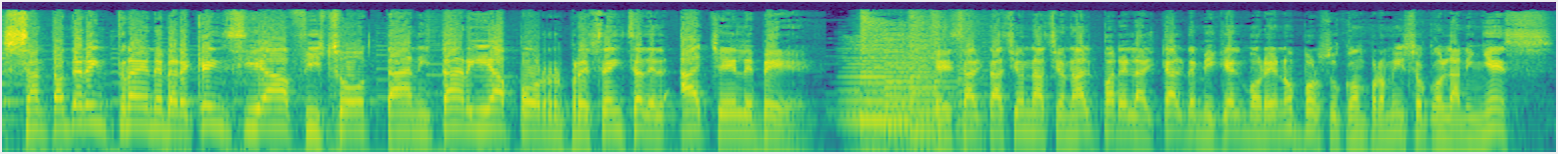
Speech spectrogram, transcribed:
Santander entra en emergencia fisotanitaria por presencia del HLB. Exaltación nacional para el alcalde Miguel Moreno por su compromiso con la niñez.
